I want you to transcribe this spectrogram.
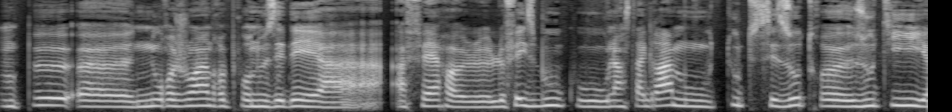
On peut euh, nous rejoindre pour nous aider à, à faire euh, le, Facebook ou l'Instagram ou tous ces autres euh, outils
